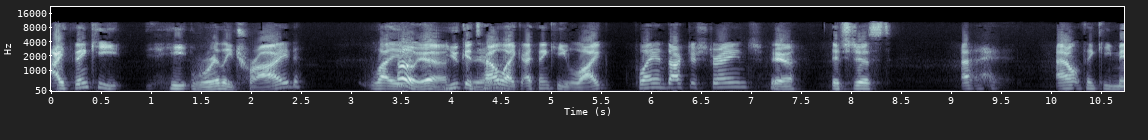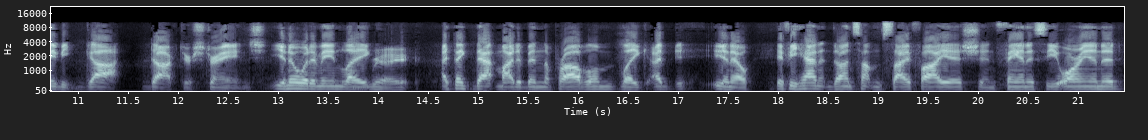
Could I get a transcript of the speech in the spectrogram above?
I think he he really tried. Like, Oh, yeah, you could yeah. tell. Like, I think he liked playing Doctor Strange. yeah, It's just, I, I don't think he maybe got Doctor Strange. You know what I mean? Like, right. I think that might have been the problem. Like, I, you know, if he hadn't done something sci-fi-ish and fantasy oriented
